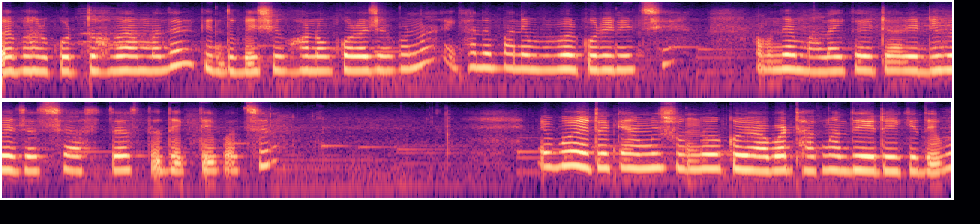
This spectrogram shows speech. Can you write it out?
ব্যবহার করতে হবে আমাদের, কিন্তু বেশি ঘন করা যাবে না। এখানে পানি ব্যবহার করে নিচ্ছি। আমাদের মালাইকারিটা রেডি হয়ে যাচ্ছে, আস্তে আস্তে দেখতেই পাচ্ছেন। এবার এটাকে আমি সুন্দর করে আবার ঢাকনা দিয়ে রেখে দেবো।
